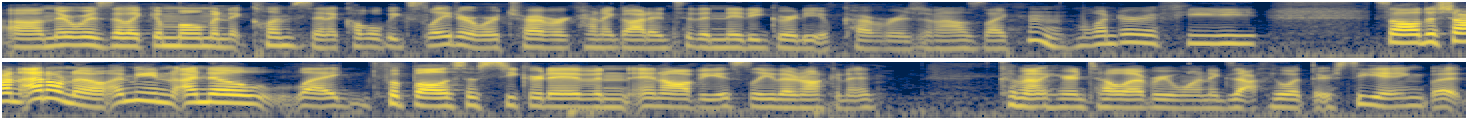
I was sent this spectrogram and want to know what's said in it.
um, there was like a moment at Clemson a couple weeks later where Trevor kind of got into the nitty gritty of coverage. And I was like, hmm, wonder if he saw Deshaun. I don't know. I mean, I know like football is so secretive, and, and obviously they're not going to come out here and tell everyone exactly what they're seeing, but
